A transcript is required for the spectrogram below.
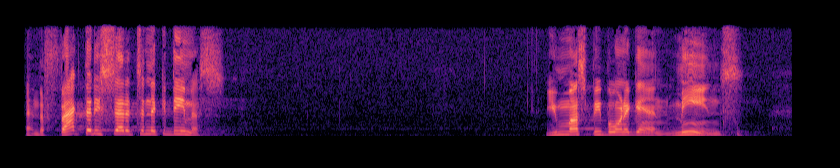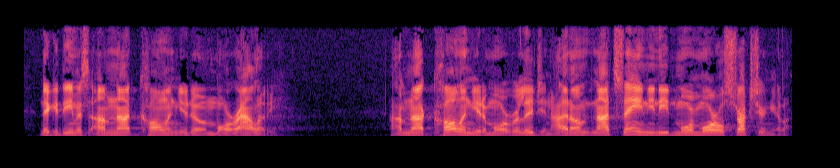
And the fact that he said it to Nicodemus, you must be born again, means, Nicodemus, I'm not calling you to immorality. I'm not calling you to more religion. I'm not saying you need more moral structure in your life.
